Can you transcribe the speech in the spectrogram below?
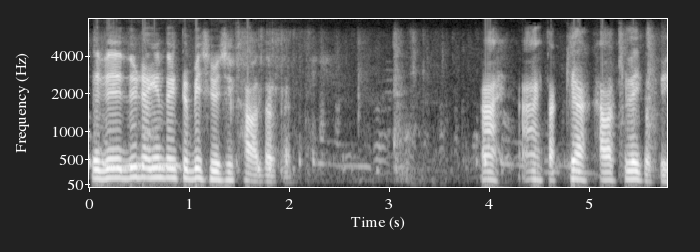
এই যে এই দুইটা কিন্তু একটু বেশি বেশি খাওয়া দরকার। আয় আয় খাবার খেলেই করবি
